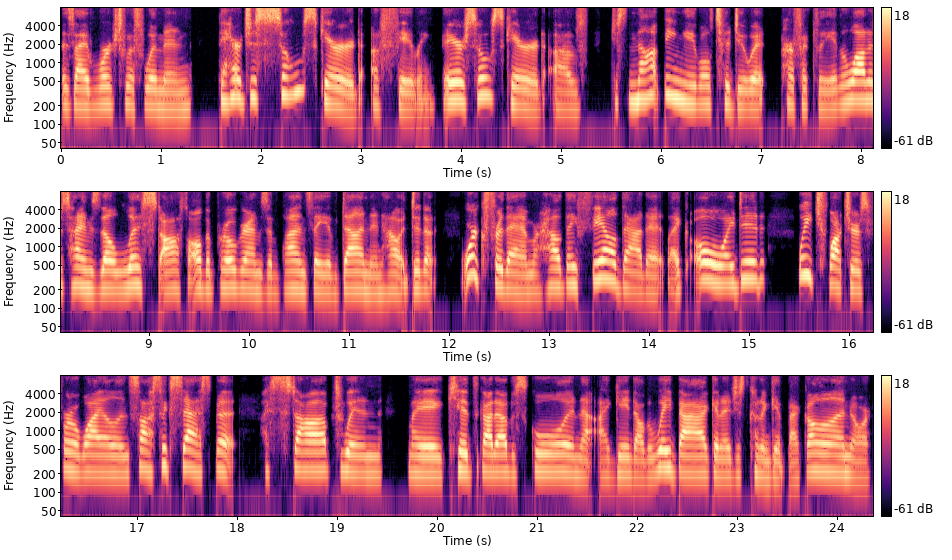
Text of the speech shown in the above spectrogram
as I've worked with women, they are just so scared of failing. They are so scared of just not being able to do it perfectly. And a lot of times they'll list off all the programs and plans they have done and how it didn't work for them or how they failed at it. Like, oh, I did Weight Watchers for a while and saw success, but I stopped when my kids got out of school and I gained all the weight back and I just couldn't get back on. Or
